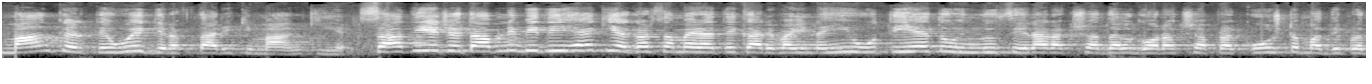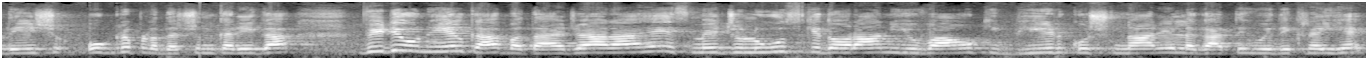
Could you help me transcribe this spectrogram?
मांग करते हुए गिरफ्तारी की मांग की है। साथ ही ये चेतावनी भी दी है कि अगर समय रहते कार्रवाई नहीं होती है तो हिंदू सेना रक्षा दल गौरक्षा प्रकोष्ठ मध्य प्रदेश उग्र प्रदर्शन करेगा। वीडियो उन्हेल का बताया जा रहा है, इसमें जुलूस के दौरान युवाओं की भीड़ कुछ नारे लगाते हुए दिख रही है।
